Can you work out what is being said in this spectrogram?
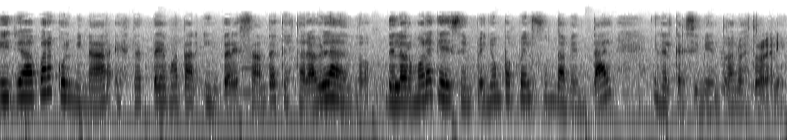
Y ya para culminar este tema tan interesante te estaré hablando de la hormona que desempeña un papel fundamental en el crecimiento de nuestro organismo.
